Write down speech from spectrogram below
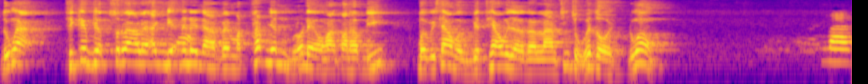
Đúng ạ. Thì cái việc số thuê bao này anh điện lên đây là về mặt pháp nhân của nó đều hoàn toàn hợp lý. Bởi vì sao? Bởi vì Viettel bây giờ là làm chính chủ hết rồi đúng không vâng.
